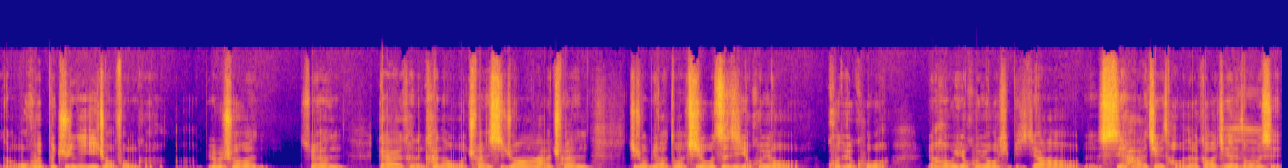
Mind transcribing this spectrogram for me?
啊、我会不拘泥一种风格啊、比如说，虽然大家可能看到我穿西装啊，穿这种比较多，其实我自己也会有阔腿裤，然后也会有比较嘻哈街头的高阶的东西。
